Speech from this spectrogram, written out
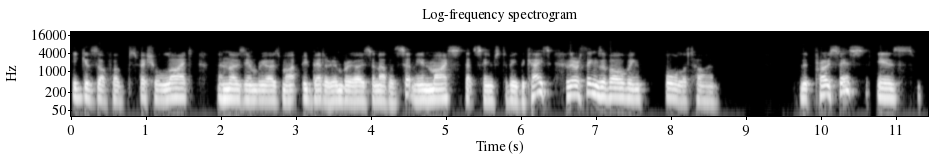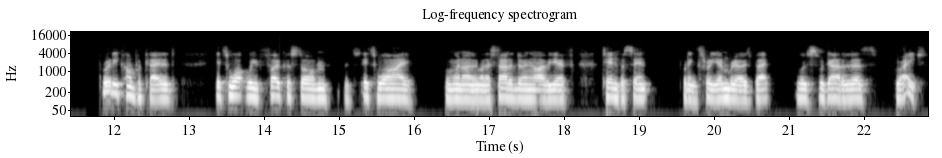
It gives off a special light, and those embryos might be better embryos than others. Certainly in mice, that seems to be the case. There are things evolving all the time. The process is pretty complicated. It's what we've focused on. It's, it's why from when I when I started doing IVF, ten percent putting three embryos back was regarded as great.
